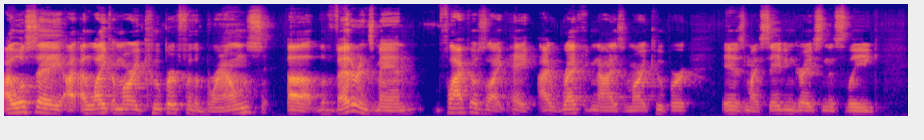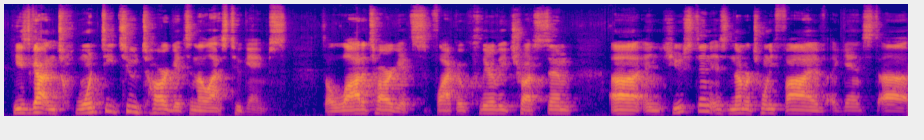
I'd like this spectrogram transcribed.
I will say I, I like Amari Cooper for the Browns. Uh, the veterans, man, Flacco's like, hey, I recognize Amari Cooper is my saving grace in this league. He's gotten 22 targets in the last two games. It's a lot of targets. Flacco clearly trusts him. Uh, and Houston is number 25 against uh,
